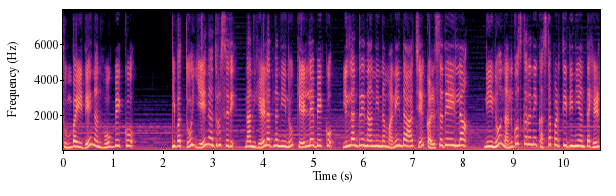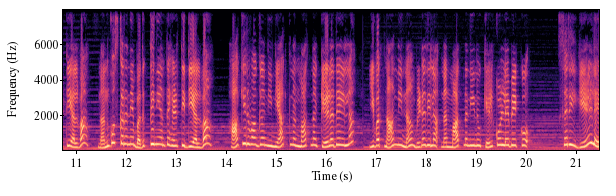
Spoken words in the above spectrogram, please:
ತುಂಬಾ ಇದೆ, ನಾನ್ ಹೋಗ್ಬೇಕು. ಇವತ್ತು ಏನಾದ್ರೂ ಸರಿ, ನಾನ್ ಹೇಳದ್ನ ನೀನು ಕೇಳಲೇಬೇಕು. ಇಲ್ಲಂದ್ರೆ ನಾನ್ ನಿನ್ನ ಮನೆಯಿಂದ ಆಚೆ ಕಳ್ಸದೇ ಇಲ್ಲ. ನೀನು ನನಗೋಸ್ಕರನೇ ಕಷ್ಟಪಡ್ತಿದ್ದೀನಿ ಅಂತ ಹೇಳ್ತೀಯಲ್ವಾ? ನನಗೋಸ್ಕರನೇ ಬದುಕ್ತೀನಿ ಅಂತ ಹೇಳ್ತಿದ್ದೀಯಲ್ವಾ? ಹಾಕಿರುವಾಗ ನೀನ್ ಯಾಕೆ ನನ್ ಮಾತನ್ನ ಕೇಳದೇ ಇಲ್ಲ? ಇವತ್ ನಾನ್ ನಿನ್ನ ಬಿಡದಿಲ್ಲ, ನನ್ ಮಾತನ್ನ ನೀನು ಕೇಳ್ಕೊಳ್ಳೇಬೇಕು. ಸರಿ, ಹೇಳೆ,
